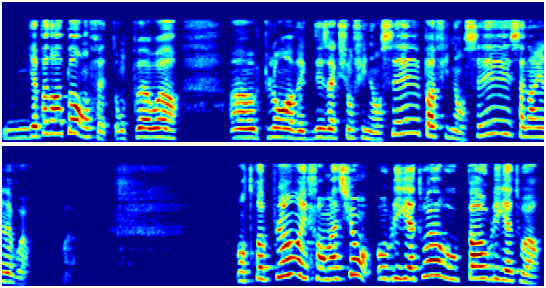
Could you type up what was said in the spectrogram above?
il n'y a pas de rapport en fait. On peut avoir un plan avec des actions financées, pas financées, ça n'a rien à voir. Entre plan et formation obligatoire ou pas obligatoire,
